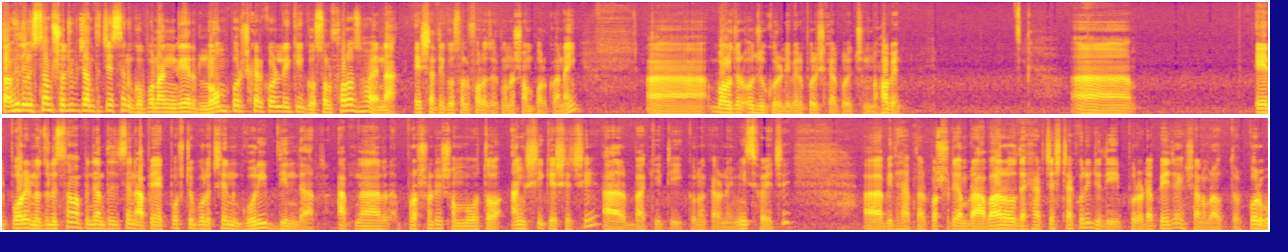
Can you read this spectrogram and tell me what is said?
তাহিদুল ইসলাম সজীব জানতে চেয়েছেন, গোপনাঙ্গের লোম পরিষ্কার করলে কি গোসল ফরজ হয়? না, এর সাথে গোসল ফরজের কোনো সম্পর্ক নাই। বড়জোর অজু করে নেবেন, পরিষ্কার পরিচ্ছন্ন হবেন। এরপরে নজরুল ইসলাম, আপনি জানতে চাইছেন আপনি এক পোস্টে বলেছেন, গরিব দিনদার, আপনার প্রশ্নটি সম্ভবত আংশিক এসেছে আর বাকিটি কোনো কারণে মিস হয়েছে। বিধায় আপনার প্রশ্নটি আমরা আবারও দেখার চেষ্টা করি। যদি পুরোটা পেয়ে যাই ইনশাআল্লাহ আমরা উত্তর করব।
